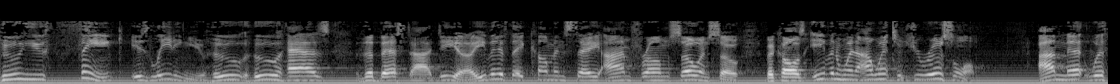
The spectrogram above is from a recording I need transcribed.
who you think is leading you, who, who has the best idea. Even if they come and say, I'm from so and so. Because even when I went to Jerusalem, I met with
